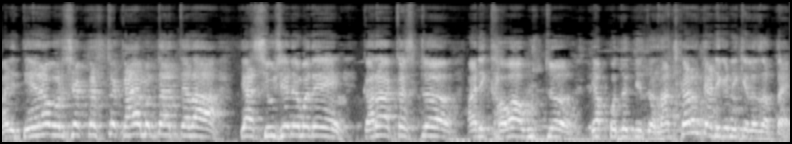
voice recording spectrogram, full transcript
आणि तेरा वर्ष कष्ट काय म्हणतात त्याला? त्या शिवसेनेमध्ये करा कष्ट आणि खावा उष्ट या पद्धतीचं राजकारण त्या ठिकाणी केलं जात आहे.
